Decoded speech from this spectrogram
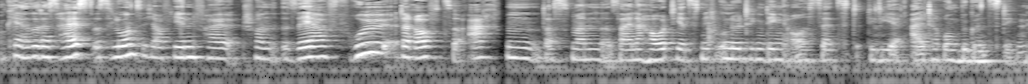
Okay, also das heißt, es lohnt sich auf jeden Fall schon sehr früh darauf zu achten, dass man seine Haut jetzt nicht unnötigen Dingen aussetzt, die die Alterung begünstigen.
